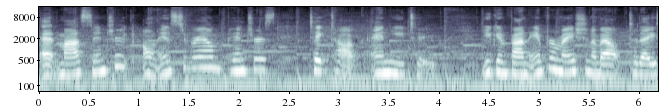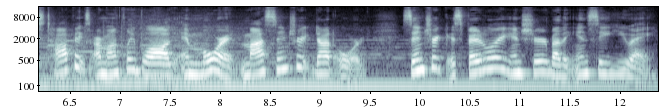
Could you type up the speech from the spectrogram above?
at MyCentric on Instagram, Pinterest, TikTok, and YouTube. You can find information about today's topics, our monthly blog, and more at mycentric.org. Centric is federally insured by the NCUA.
